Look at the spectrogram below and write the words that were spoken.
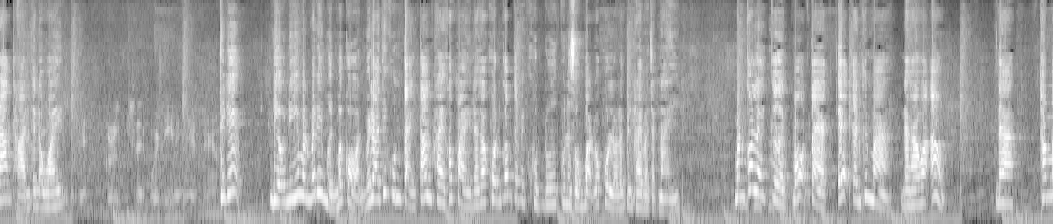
รากฐานกันเอาไว้ The groups that we're dealing with now. ทีนี้ เดี๋ยวนี้มันไม่ได้เหมือนเมื่อก่อน เวลาที่คุณแต่งตั้งใครเข้าไปนะคะคนก็จะไปขุดดูคุณสมบัติว่าคนเหล่านั้นเป็นใครมาจากไหน มันก็เลยเกิดโป๊ะแตกเอ๊ะกันขึ้นมานะคะ ว่าอ้าวนะคะทำไม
